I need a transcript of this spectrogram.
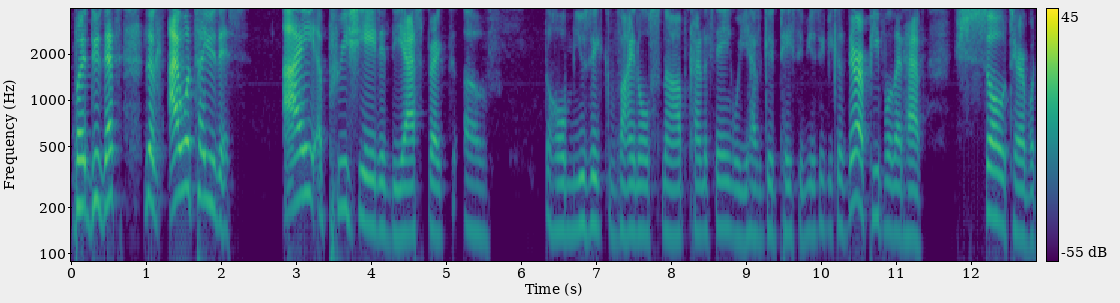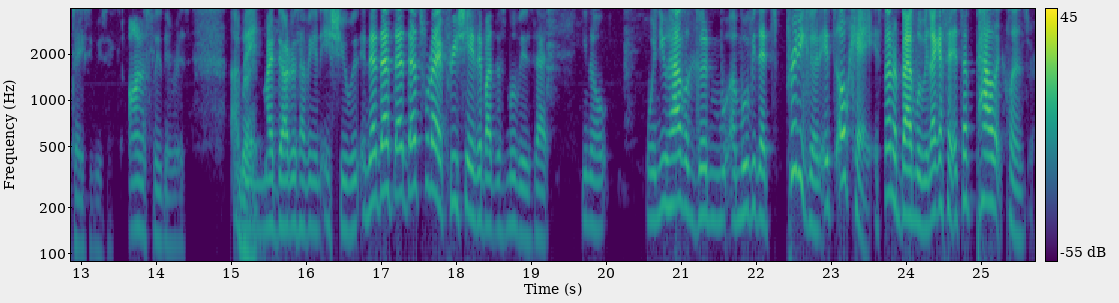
But dude, that's look, I will tell you this. I appreciated the aspect of the whole music vinyl snob kind of thing where you have good taste in music because there are people that have so terrible taste in music. Honestly, there is. I Right. mean, my daughter's having an issue with and that, that that that's what I appreciated about this movie is that, you know, when you have a good a movie that's pretty good, it's okay. It's not a bad movie. Like I said, it's a palate cleanser.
